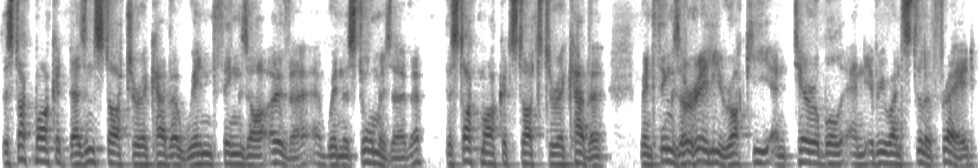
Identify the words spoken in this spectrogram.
the stock market doesn't start to recover when things are over and when the storm is over. The stock market starts to recover when things are really rocky and terrible and everyone's still afraid.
